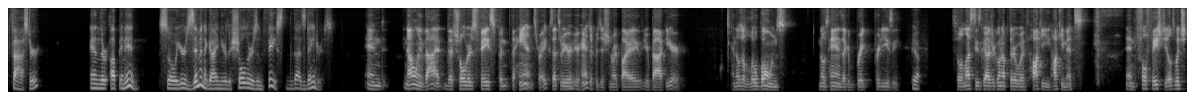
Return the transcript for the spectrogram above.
faster and they're up and in. So you're zimming a guy near the shoulders and face. That's dangerous. And not only that, the shoulders, face, but the hands, right? Because that's where your, Mhm. your hands are positioned right by your back ear. And those are little bones in those hands that could break pretty easy. Yeah. So unless these guys are going up there with hockey hockey mitts and full face shields, which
